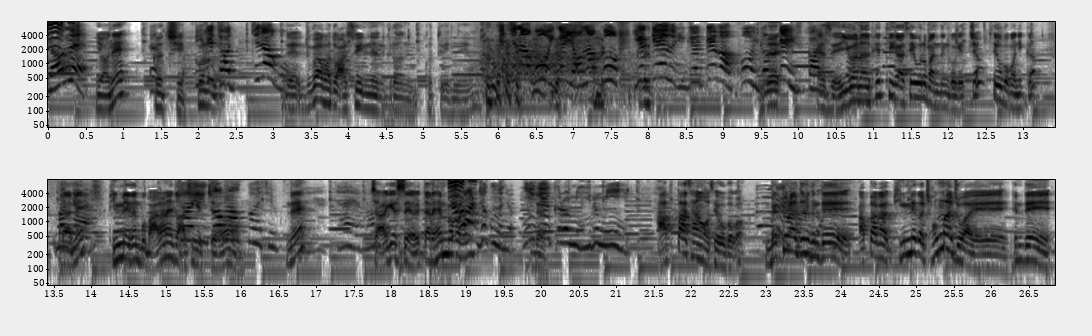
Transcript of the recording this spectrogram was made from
연해. 연해? 네. 그렇지. 이게 더 진하고. 네 누가 봐도 알 수 있는 그런 것들이 있네요. 이게 진하고 이게 연하고 이게 깨 이게 깨가 없고 이건 깨 있을 거예요. 알았어요. 이거는 패티가 새우로 만든 거겠죠? 새우 버거니까. 그다음에 맞아요. 빅맥은 뭐 말 안 해도 아시겠죠? 저 이거 먹고 싶어요. 네? 네. 자 알겠어요. 일단은 햄버거는 잠깐만 잠깐만요. 이게 네. 그럼 이름이 아빠 상어 새우버거. 맥도날드는 근데 아빠가 빅맥을 정말 좋아해. 근데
